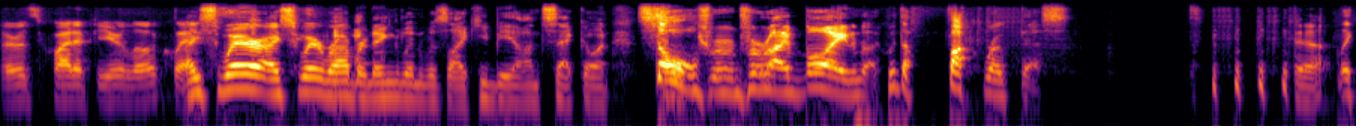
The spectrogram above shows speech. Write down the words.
There was quite a few little quips. I swear, I swear, Robert Englund was like, he'd be on set going, "Soul food for my boy." And I'm like, who the fuck wrote this? yeah. Like,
